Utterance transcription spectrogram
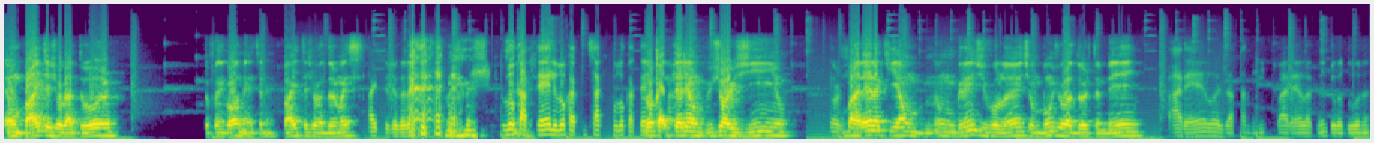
é um baita jogador. Tô falando igual o Neto, né? Baita jogador, mas. Baita jogador. Locatelli, Locatelli, saque pro Locatelli. Locatelli é um Jorginho. Jorginho. Barella, que é um, um grande volante, é um bom jogador também. Barella, exatamente. Barella, grande jogador, né?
